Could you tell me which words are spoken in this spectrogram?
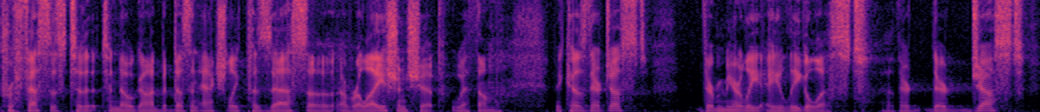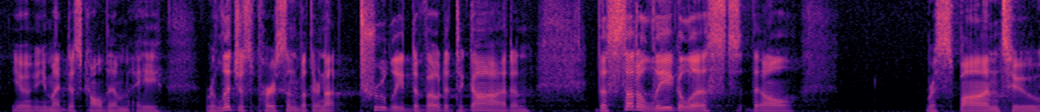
professes to, to know God but doesn't actually possess a, a relationship with Him because they're just, they're merely a legalist. They're, they're just, you, you might just call them a religious person, but they're not truly devoted to God. And the subtle legalists, they'll respond to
